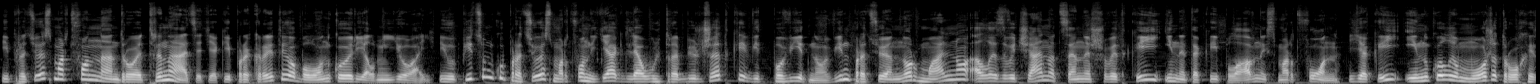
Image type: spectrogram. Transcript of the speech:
І працює смартфон на Android 13, який прикритий оболонкою Realme UI. І у підсумку працює смартфон як для ультрабюджетки, відповідно. Він працює нормально, але звичайно це не швидкий і не такий плавний смартфон, який інколи може трохи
